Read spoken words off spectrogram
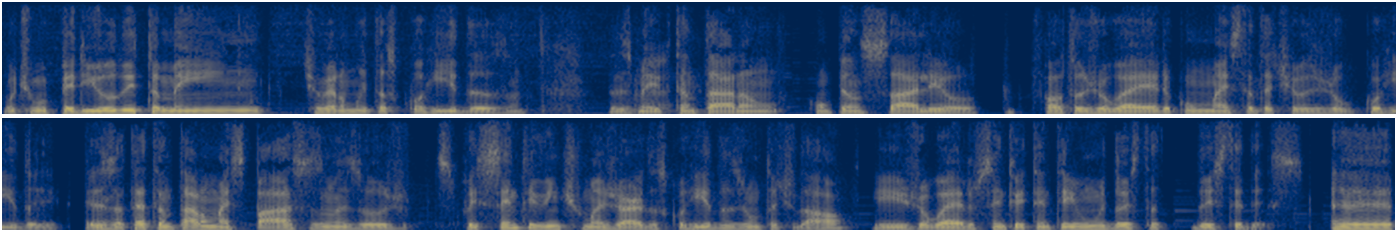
último período, e também tiveram muitas corridas. né. Eles meio É. que tentaram compensar ali a falta de jogo aéreo com mais tentativas de jogo corrido ali. Eles até tentaram mais passes, mas hoje foi 121 jardas corridas e um touchdown, e jogo aéreo 181 e dois, dois TDs. É,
